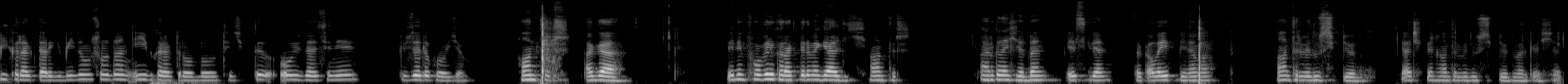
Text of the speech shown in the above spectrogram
bir karakter gibiydi ama sonradan iyi bir karakter oldu ortaya çıktı. O yüzden seni güzele koyacağım. Hunter. Aga. Benim favori karakterime geldik. Hunter. Arkadaşlar ben eskiden bak alay etmeyin ama Hunter ve Lucy shipliyordum. Gerçekten Hunter ve Lucy shipliyordum arkadaşlar.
